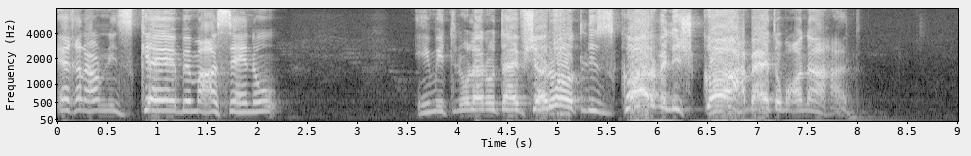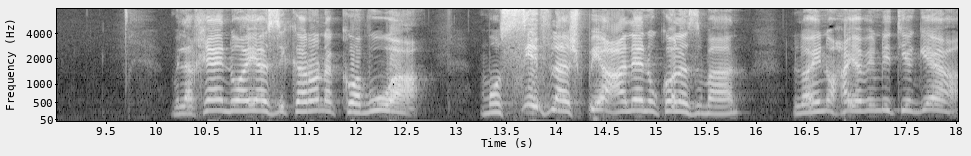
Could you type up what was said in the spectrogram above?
איך אנחנו נזכה במעשינו, אם ייתנו לנו את האפשרות לזכור ולשכוח בעת ובעונה אחת. ולכן לו היה הזיכרון הקבוע מוסיף להשפיע עלינו כל הזמן, לא היינו חייבים להתייגע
